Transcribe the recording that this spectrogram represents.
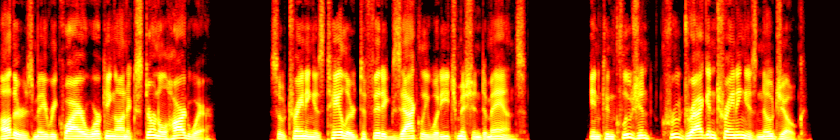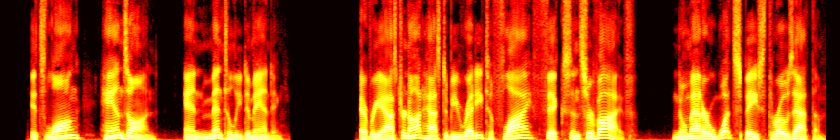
Others may require working on external hardware. So training is tailored to fit exactly what each mission demands. In conclusion, Crew Dragon training is no joke. It's long, hands on, and mentally demanding. Every astronaut has to be ready to fly, fix, and survive, no matter what space throws at them.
